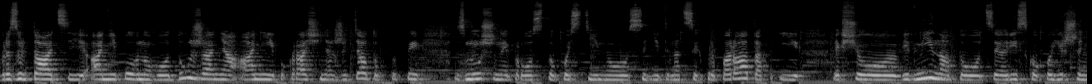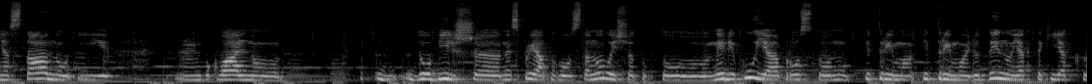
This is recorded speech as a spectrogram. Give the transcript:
в результаті ані повного одужання, ані покращення життя. Тобто ти змушений просто постійно сидіти на цих препаратах. І якщо відміна, то це різко погіршення стану і буквально. До більш е, несприятливого становища, тобто не лікує, а просто ну, підтримує, підтримує людину, як такі, як е,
